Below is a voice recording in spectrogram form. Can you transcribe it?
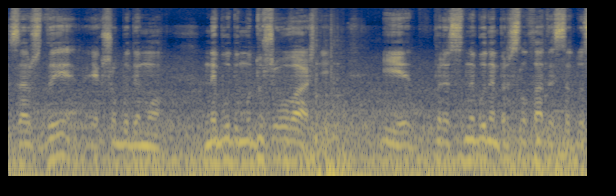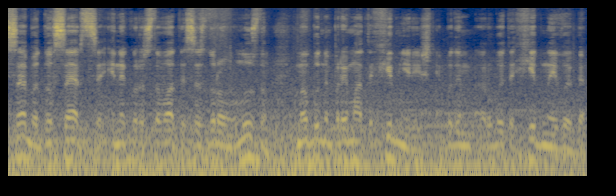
завжди, якщо будемо, не будемо дуже уважні і не будемо прислухатися до себе, до серця і не користуватися здоровим глуздом, ми будемо приймати хибні рішення, будемо робити хибний вибір,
